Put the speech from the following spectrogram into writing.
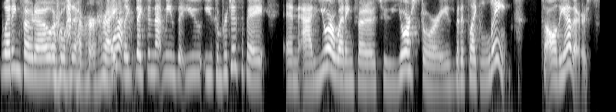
wedding photo or whatever, right? Yeah. Like, like then that means that you you can participate and add your wedding photo to your stories, but it's like linked to all the others.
